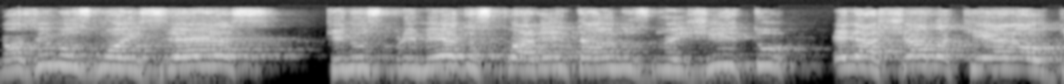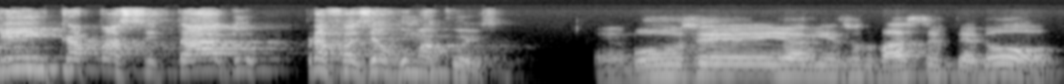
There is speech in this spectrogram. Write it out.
Nós vimos Moisés que nos primeiros 40 anos no Egito, ele achava que era alguém capacitado para fazer alguma coisa. 예, 모세 이야기에서도 봤을 때도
